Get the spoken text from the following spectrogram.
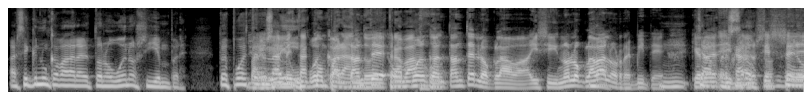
así que nunca va a dar el tono bueno siempre. Entonces puedes tener ahí me un estás buen comparando cantante, el trabajo. Un buen cantante lo clava. Y si no lo clava, No. lo repite. Mm, Quiero decir, claro, si se pero-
